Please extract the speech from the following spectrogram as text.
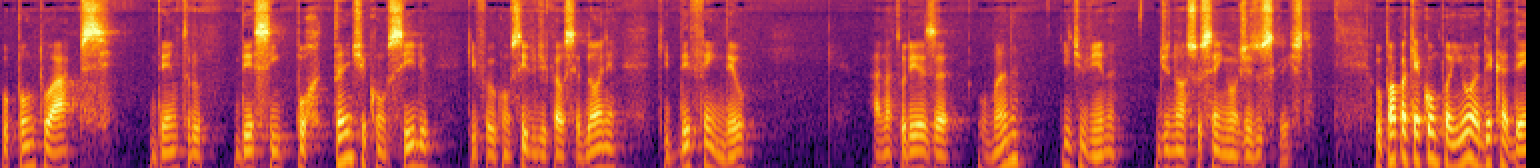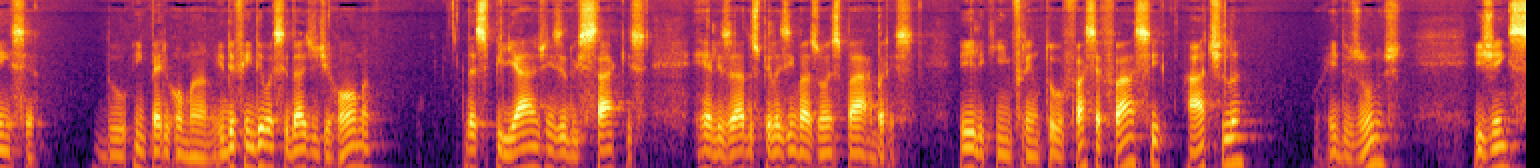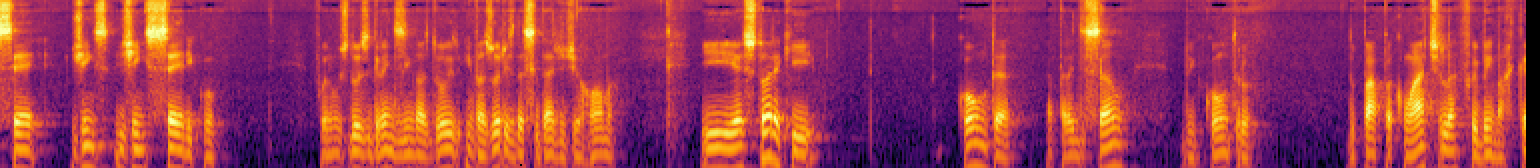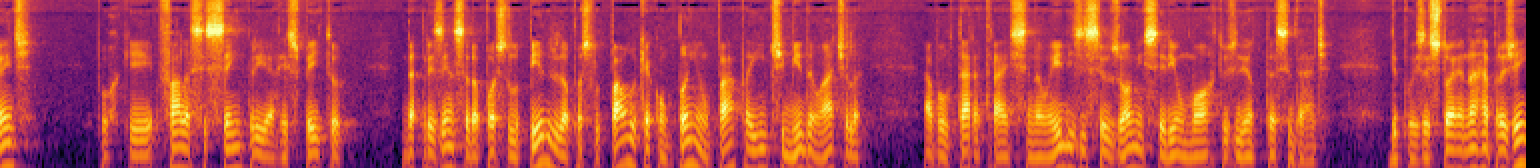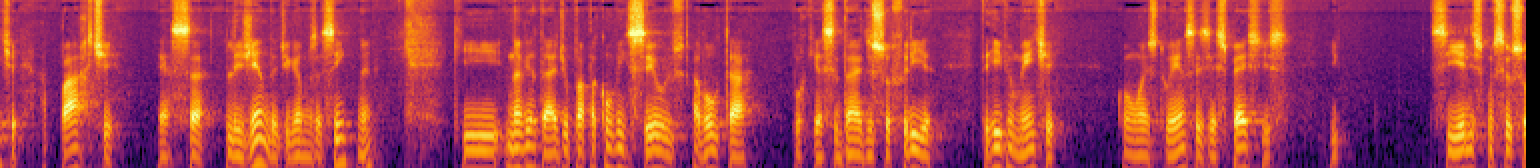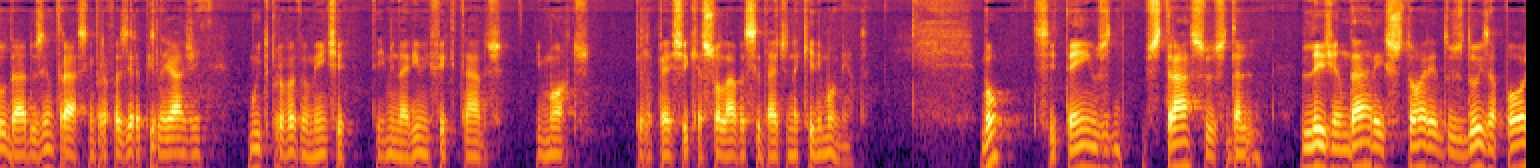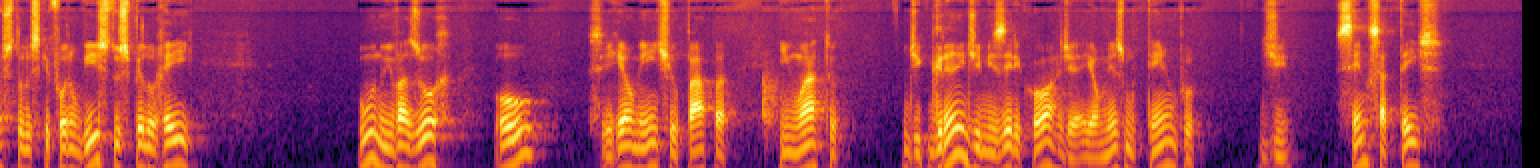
o ponto ápice dentro desse importante concílio que foi o Concílio de Calcedônia, que defendeu a natureza humana e divina de nosso Senhor Jesus Cristo. O Papa que acompanhou a decadência do Império Romano e defendeu a cidade de Roma das pilhagens e dos saques realizados pelas invasões bárbaras. Ele que enfrentou face a face Átila, o rei dos Hunos, e Gensérico, foram os dois grandes invasores da cidade de Roma. E a história que conta a tradição do encontro do Papa com Átila foi bem marcante, porque fala-se sempre a respeito da presença do apóstolo Pedro e do apóstolo Paulo que acompanham o Papa e intimidam Átila a voltar atrás, senão eles e seus homens seriam mortos dentro da cidade. Depois a história narra para gente a parte, essa legenda, digamos assim, né? que na verdade o Papa convenceu-os a voltar, porque a cidade sofria terrivelmente com as doenças e as pestes, e se eles com seus soldados entrassem para fazer a pilhagem, muito provavelmente terminariam infectados e mortos pela peste que assolava a cidade naquele momento. Bom, se tem os, os traços da legendária história dos dois apóstolos que foram vistos pelo rei Uno invasor, ou se realmente o Papa, em um ato de grande misericórdia e ao mesmo tempo de sensatez,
